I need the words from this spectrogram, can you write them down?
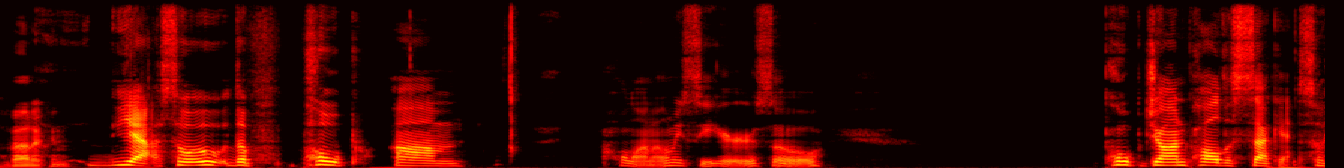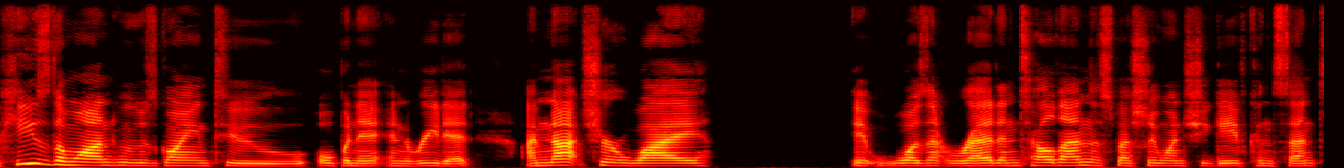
The Vatican. yeah so the pope um hold on let me see here. So pope john paul ii so he's the one who's going to open it and read it i'm not sure why it wasn't read until then especially when she gave consent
